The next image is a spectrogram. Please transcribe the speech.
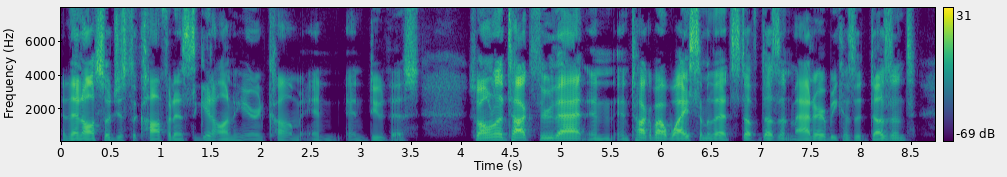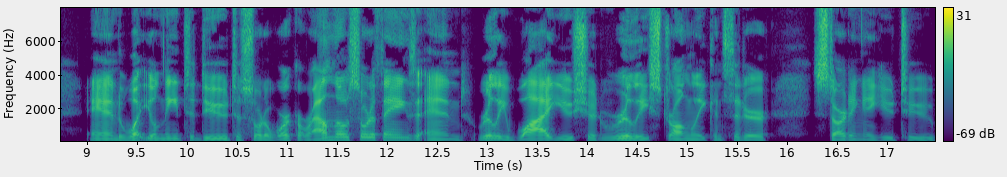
and then also just the confidence to get on here and come and and do this. So I want to talk through that and and talk about why some of that stuff doesn't matter because it doesn't, and what you'll need to do to sort of work around those sort of things, and really why you should really strongly consider starting a YouTube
